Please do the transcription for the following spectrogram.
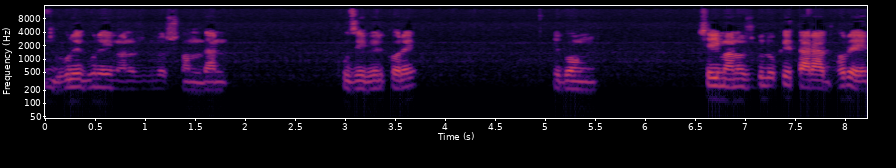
ঘুরে ঘুরে এই মানুষগুলোর সন্ধান খুঁজে বের করে এবং সেই মানুষগুলোকে তারা ধরে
